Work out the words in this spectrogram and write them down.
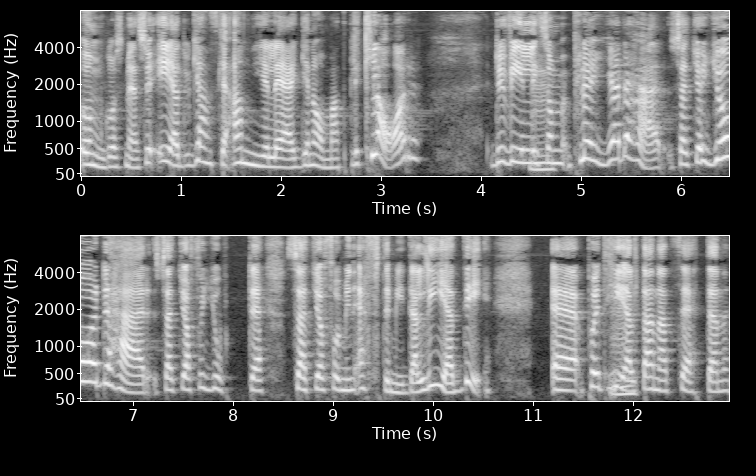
umgås med så är du ganska angelägen om att bli klar. Du vill liksom plöja det här så att jag gör det här så att jag får gjort det så att jag får min eftermiddag ledig. Eh, på ett helt annat sätt än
